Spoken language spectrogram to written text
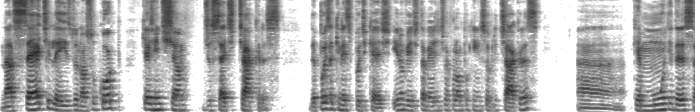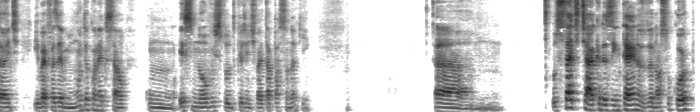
nas sete leis do nosso corpo, que a gente chama de os sete chakras. Depois aqui nesse podcast e no vídeo também a gente vai falar um pouquinho sobre chakras, uh, que é muito interessante e vai fazer muita conexão com esse novo estudo que a gente vai estar tá passando aqui. Um, os sete chakras internos do nosso corpo,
